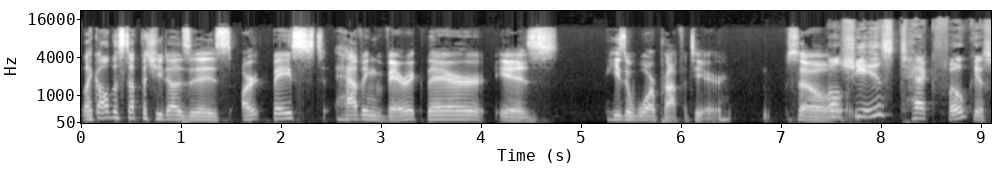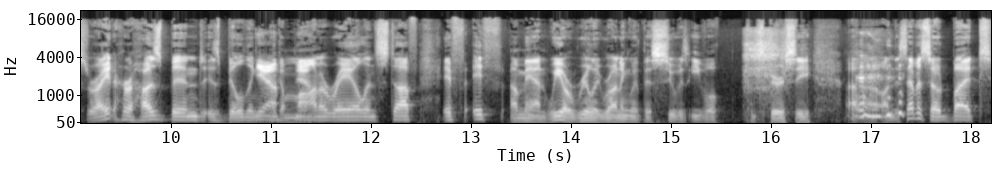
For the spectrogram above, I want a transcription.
like all the stuff that she does is art based. Having Varrick there is he's a war profiteer. So Well, she is tech focused, right? Her husband is building Yeah, like a yeah. monorail and stuff. If if oh man, we are really running with this Su is evil conspiracy uh, on this episode, but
